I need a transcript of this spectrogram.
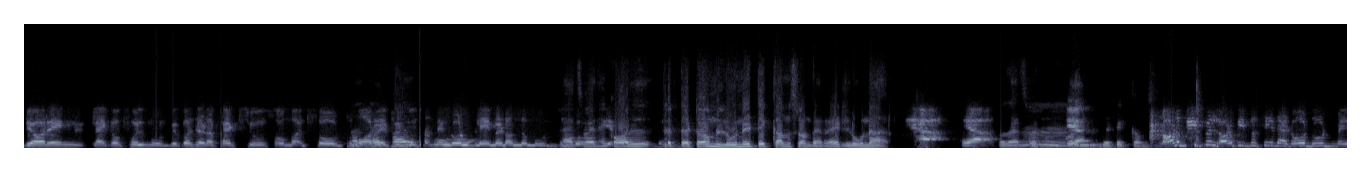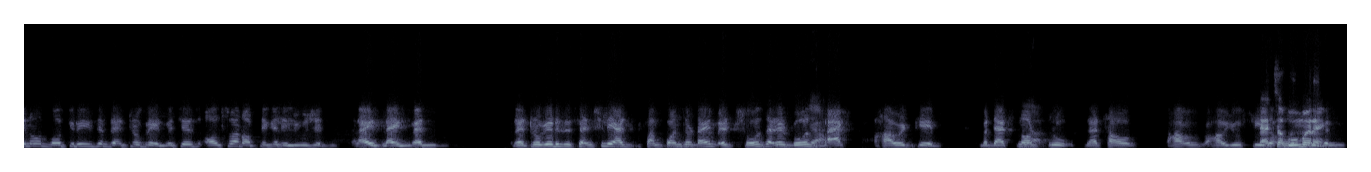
during like a full moon because it affects you so much. So tomorrow, that's if you why- do something, don't blame it on the moon. Just that's why they call the, the term lunatic comes from there right lunar Yeah. Yeah. So that's what Mm. Yeah. lunatic comes A lot of people, a lot of people say that, oh, dude, you know, Mercury is in retrograde, which is also an optical illusion, right? Like when retrograde is essentially at some point of time, it shows that it goes Yeah. back how it came, but that's not Yeah. true. That's how how how you see. That's a Earth boomerang.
